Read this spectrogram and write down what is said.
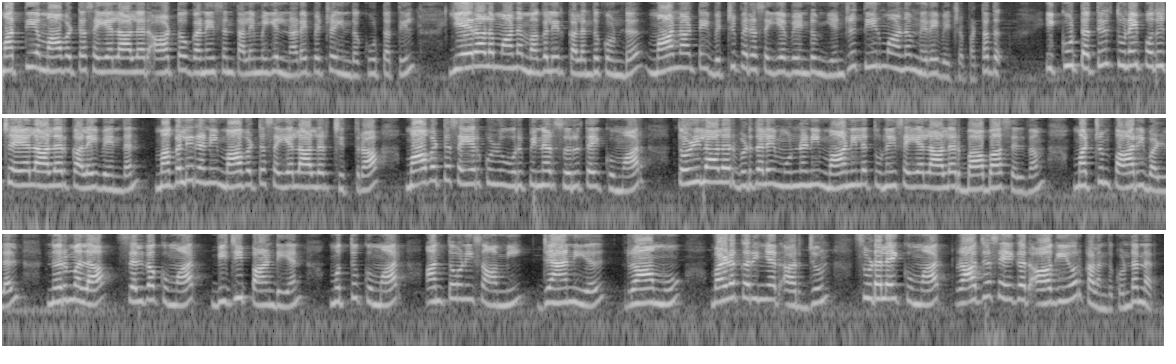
மத்திய மாவட்ட செயலாளர் ஆட்டோ கணேசன் தலைமையில் நடைபெற்ற இந்த கூட்டத்தில் ஏராளமான மகளிர் கலந்து கொண்டு மாநாட்டை வெற்றி பெற செய்ய வேண்டும் என்று தீர்மானம் நிறைவேற்றப்பட்டது. இக்கூட்டத்தில் துணை பொதுச் செயலாளர் கலைவேந்தன் மகளிரணி மாவட்ட செயலாளர் சித்ரா மாவட்ட செயற்குழு உறுப்பினர் சிறுத்தை குமார் தொழிலாளர் விடுதலை முன்னணி மாநில துணை செயலாளர் பாபா செல்வம் மற்றும் பாரிவள்ளல் நிர்மலா செல்வகுமார் விஜி பாண்டியன் முத்துக்குமார் அந்தோணிசாமி டேனியல் ராமு வழக்கறிஞர் அர்ஜுன் சுடலைக்குமார் ராஜசேகர் ஆகியோர் கலந்து கொண்டனர்.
